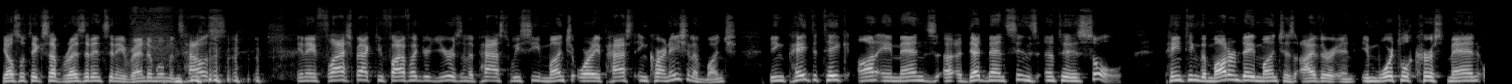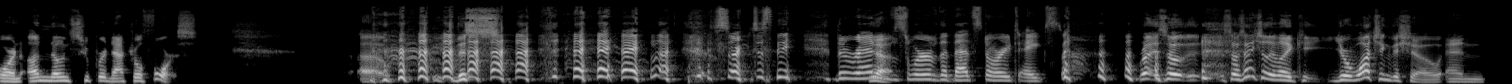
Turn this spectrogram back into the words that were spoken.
He also takes up residence in a random woman's house. in a flashback to 500 years in the past, we see Munch or a past incarnation of Munch being paid to take on a man's a dead man's sins into his soul, painting the modern day Munch as either an immortal cursed man or an unknown supernatural force. Uh, this sorry, just the, the random Yeah. swerve that that story takes. right so so essentially like you're watching the show and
